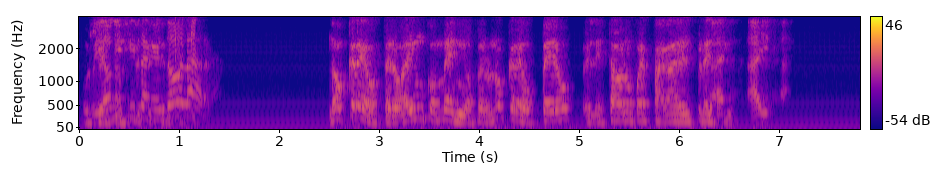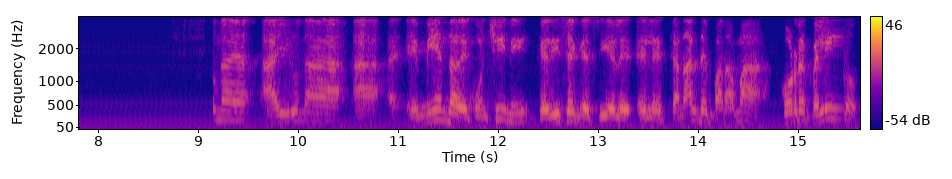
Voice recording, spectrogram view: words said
Cuidado, nos quitan el dólar. No creo, pero hay un convenio, pero no creo, pero el Estado no puede pagar el precio. Hay, una, hay una enmienda de Conchini que dice que si el, canal de Panamá corre peligro,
